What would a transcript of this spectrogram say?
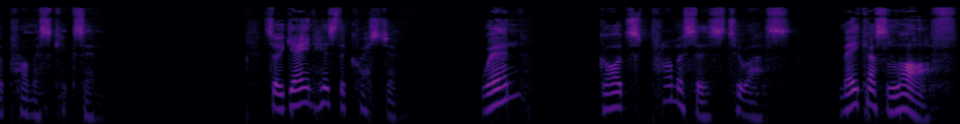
the promise kicks in. So, again, here's the question When God's promises to us make us laugh,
